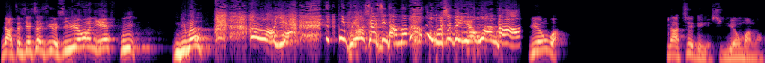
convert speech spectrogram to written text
那这些证据也是冤枉你？你、你们？老爷，你不要相信他们，我们是被冤枉的。冤枉？那这个也是冤枉了。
